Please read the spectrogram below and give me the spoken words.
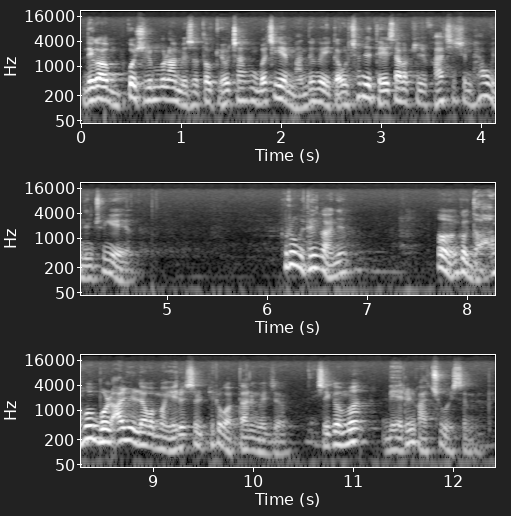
내가 묻고 질문하면서 또 작품 멋지게 만든 거니까 우리 천재 대작업실 같이 지금 하고 있는 중이에요. 그러면 된 거 아니야? 어, 그 너무 뭘 알리려고 막 애를 쓸 필요가 없다는 거죠. 지금은 뇌를 갖추고 있으면 돼.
